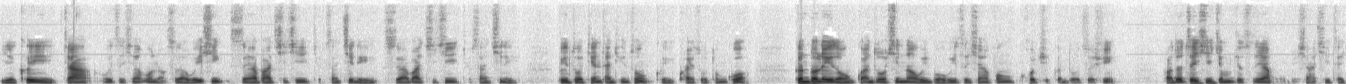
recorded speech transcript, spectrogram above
也可以加未知先锋老师的微信四幺八七七九三七零四幺八七七九三七零，备注电台听众可以快速通过。更多内容关注新浪微博未知先锋获取更多资讯。好的，这期节目就是这样，我们下期再见。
